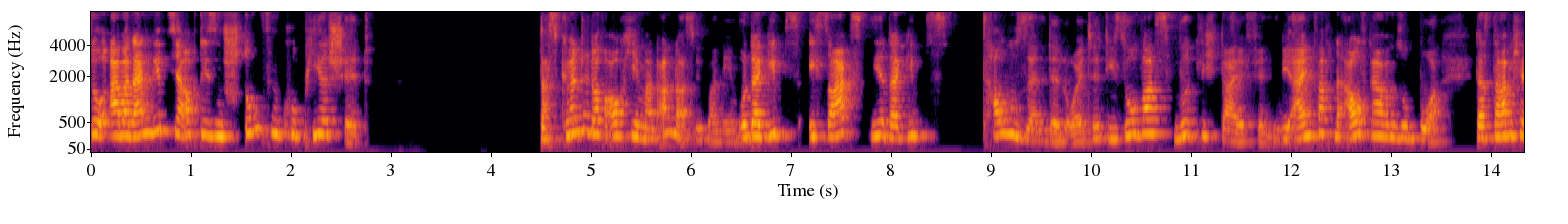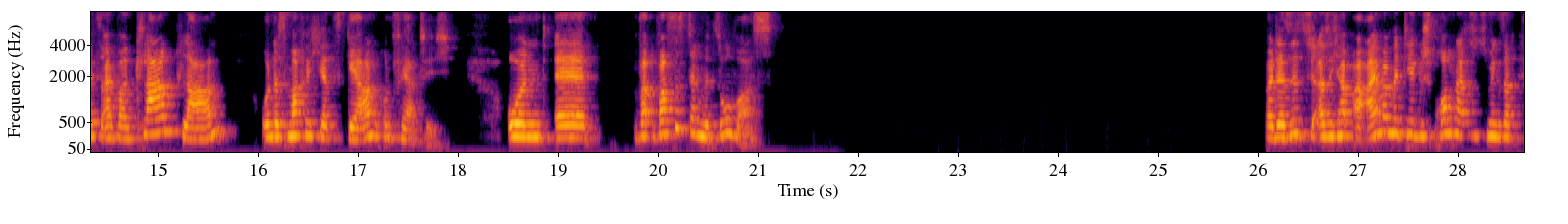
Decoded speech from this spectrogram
So, aber dann gibt es ja auch diesen stumpfen Kopiershit. Das könnte doch auch jemand anders übernehmen. Und da gibt es, ich sag's dir, da gibt es tausende Leute, die sowas wirklich geil finden, die einfach eine Aufgabe haben, so, boah, das, da habe ich jetzt einfach einen klaren Plan und das mache ich jetzt gern und fertig. Und äh, was ist denn mit sowas? Weil der sitzt, also ich habe einmal mit dir gesprochen, hast du zu mir gesagt,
